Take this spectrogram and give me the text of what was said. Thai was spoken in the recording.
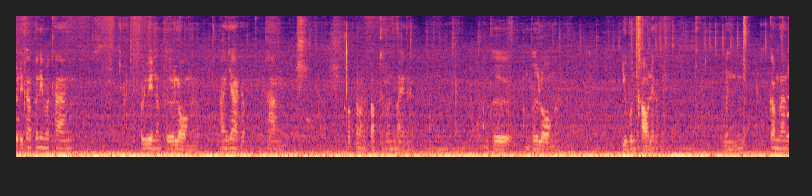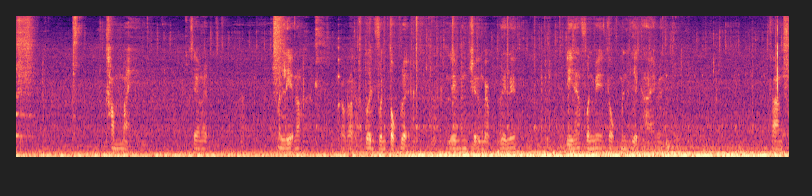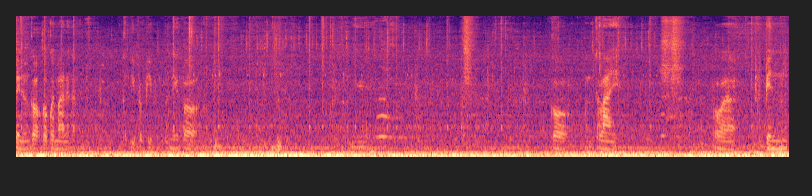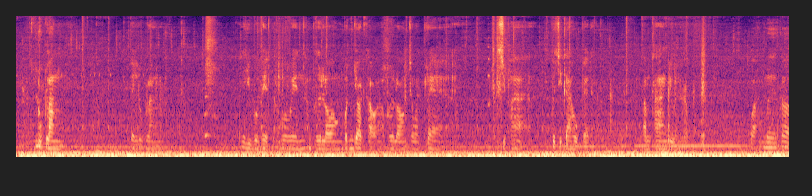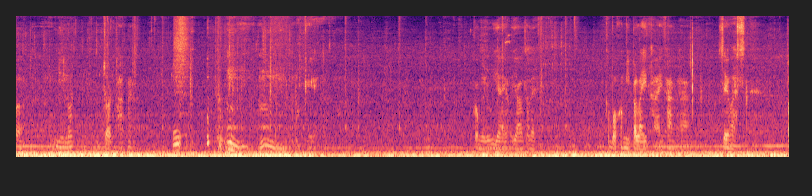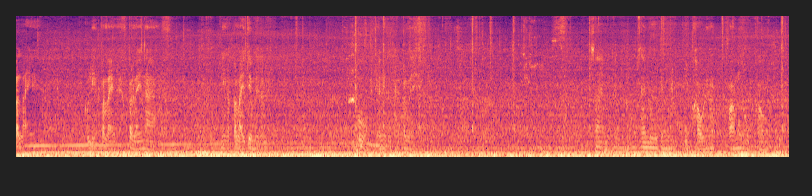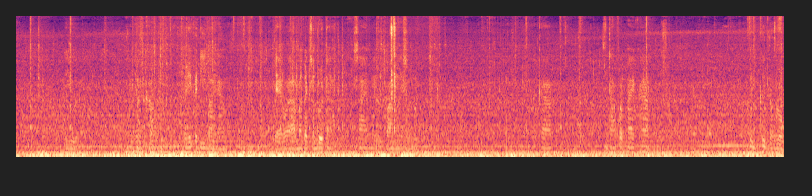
วัสดีครับตอนนี้มาทางบริเวณอำเภอรองนะครับ ทางยากครับ ทางเขากำลังปรับถนนใหม่นะอำเภออำเภอรองอยู่บนเขาเนี่ยครับเหมือนกำลังทำใหม่แสดงว่ามันเละเนาะแล้วก็เปิดฝนตกด้วยเลยมันเชิงแบบเเส้นนั้นก็ค่อยๆมาแล้วครับกระพริบกระพริบอันนี้ก็ก็อันตราย เพราะว่าเป็นลูกลัง เป็นลูกลังนะนี่อยู่บริเวณบริเวณอำเภอรองบนยอดเขาอำเภอรองจังหวัดแพร่ 15 พฤศจิกา68นะครับตามทางอยู่นะครับ ขวามือก็มีรถจอดพักนะอุ๊อุ๊บอืมอืมโอเค ก็ไม่รู้ยาวยาวเท่าไหร่ เขามีปลาไหลขายข้างทางเซวัสปลาไหลเขาเรียกปลาไหลนะปลาไหลนา นี่ครับปลาไหลเต็มเลยครับโอ้แถวนี้ก็ขายปลาไหลซ้ายซ้ายมือเป็นหุบเขานะครับขวามือหุบเขาอยู่ยอดเขาตอนนี้ก็ดีหน่อยนะครับแต่ว่ามันก็ชำรุดนะครับซ้ายมือขวามือชำรุดครับเดินทางปลอดภัยครับ ขึ้นขึ้น ลงล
